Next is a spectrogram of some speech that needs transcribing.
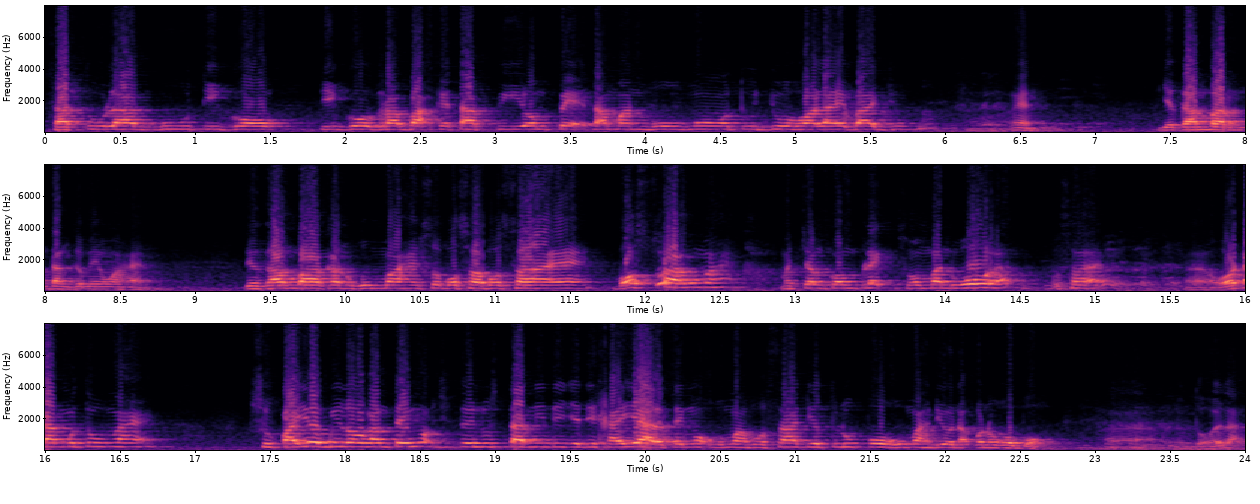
Satu lagu, tiga tiga gerabak kereta api, ompek taman bunga, tujuh halai baju. Kan? Dia gambar tentang kemewahan Dia gambarkan rumah yang sebesar-besar eh. Besar rumah Macam kompleks Soman dua lah Besar eh. Ha, Orang betul rumah eh. Supaya bila orang tengok cerita Hindustan ni Dia jadi khayal. Tengok rumah besar Dia terlupa rumah dia nak kena roboh. Ha, Contohnya lah.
